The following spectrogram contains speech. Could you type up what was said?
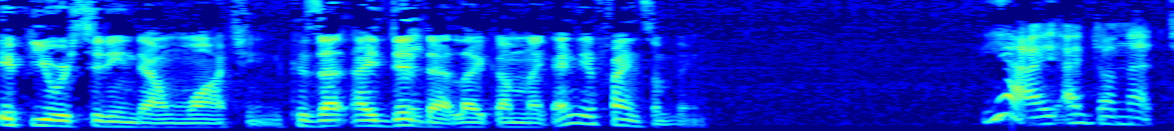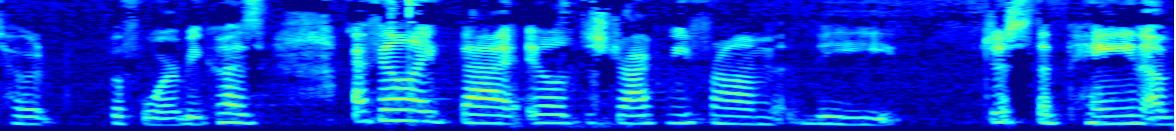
if you were sitting down watching. Because I did that. Like I'm like I need to find something. Yeah, I, I've done that to- before because I feel like that it'll distract me from the just the pain of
